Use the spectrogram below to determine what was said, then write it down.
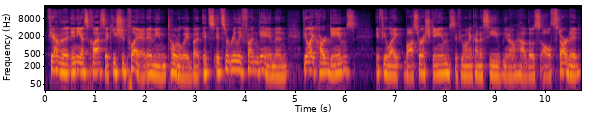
if you have an NES classic, you should play it. I mean, totally. But it's it's a really fun game, and if you like hard games, if you like boss rush games, if you want to kind of see you know how those all started,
